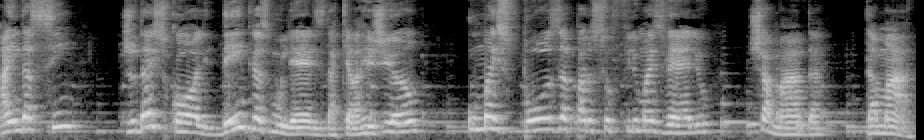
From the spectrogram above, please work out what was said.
Ainda assim, Judá escolhe, dentre as mulheres daquela região, uma esposa para o seu filho mais velho, chamada Tamar.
